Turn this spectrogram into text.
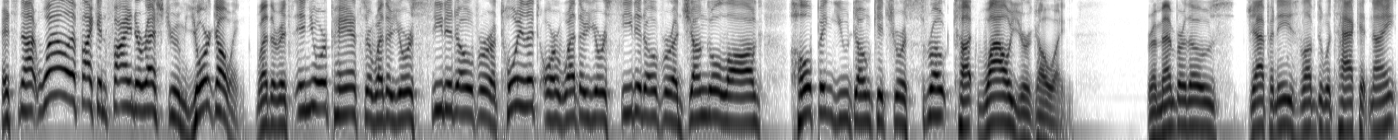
it's not well if I can find a restroom you're going whether it's in your pants or whether you're seated over a toilet or whether you're seated over a jungle log hoping you don't get your throat cut while you're going. Remember those Japanese love to attack at night?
